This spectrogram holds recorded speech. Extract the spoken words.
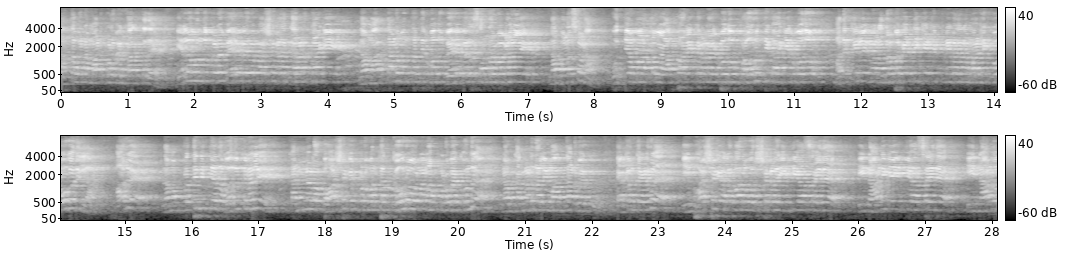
ಅರ್ಥವನ್ನ ಮಾಡ್ಕೊಳ್ಬೇಕಾಗ್ತದೆ ಎಲ್ಲ ಒಂದು ಕಡೆ ಬೇರೆ ಬೇರೆ ಭಾಷೆಗಳ ಕಾರಣಕ್ಕಾಗಿ ನಾವು ಮಾತನಾಡುವಂಥದ್ದಿರ್ಬೋದು ಬೇರೆ ಬೇರೆ ಸಂದರ್ಭಗಳಲ್ಲಿ ನಾವು ಬಳಸೋಣ ಉದ್ಯಮ ಅಥವಾ ವ್ಯಾಪಾರೀಕರಣ ಇರ್ಬೋದು ಪ್ರವೃತ್ತಿಗಾಗಿ ಇರ್ಬೋದು ಅದಕ್ಕಿಲ್ಲಿ ನಾನು ಅದ್ರ ಬಗ್ಗೆ ಟೀಕೆ ಟಿಪ್ಪಣಿಗಳನ್ನ ಮಾಡ್ಲಿಕ್ಕೆ ಹೋಗೋದಿಲ್ಲ ಆದ್ರೆ ನಮ್ಮ ಪ್ರತಿನಿತ್ಯದ ಬದುಕಿನಲ್ಲಿ ಕನ್ನಡ ಭಾಷೆಗೆ ಕೊಡುವಂತ ಗೌರವವನ್ನು ನಾವು ಕೊಡಬೇಕು ಅಂದ್ರೆ ನಾವು ಕನ್ನಡದಲ್ಲಿ ಮಾತನಾಡಬೇಕು ಯಾಕಂತ ಹೇಳಿದ್ರೆ ಈ ಭಾಷೆಗೆ ಹಲವಾರು ವರ್ಷಗಳ ಇತಿಹಾಸ ಇದೆ ಈ ನಾಡಿಗೆ ಇತಿಹಾಸ ಇದೆ ಈ ನಾಡು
